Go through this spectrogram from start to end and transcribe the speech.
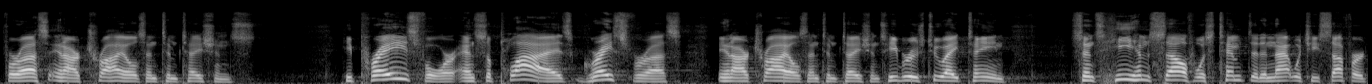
for us in our trials and temptations. He prays for and supplies grace for us in our trials and temptations. Hebrews 2:18 since he himself was tempted in that which he suffered,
